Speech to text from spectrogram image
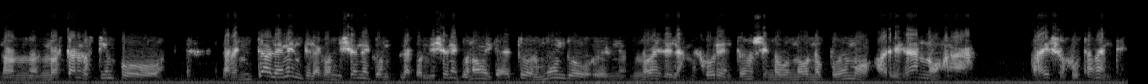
no, no, no están los tiempos lamentablemente la condición la condición económica de todo el mundo eh, no es de las mejores entonces no no no podemos arriesgarnos a, a eso justamente.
